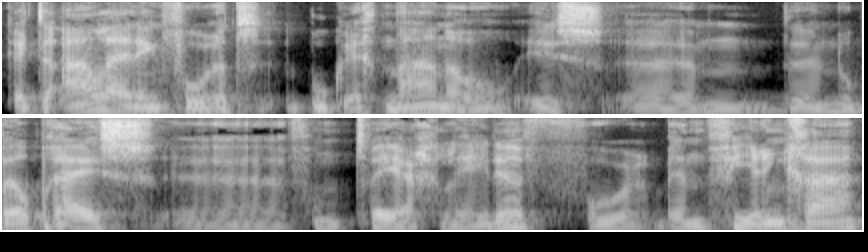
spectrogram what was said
kijk, de aanleiding voor het boek Echt Nano is ehm, de Nobelprijs uh, van twee jaar geleden voor Ben Veringa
